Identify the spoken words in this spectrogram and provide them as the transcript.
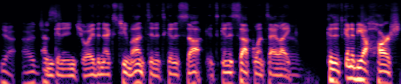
yeah I just I'm gonna enjoy the next two months, and it's gonna suck. It's gonna suck once I like because it's gonna be a harsh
